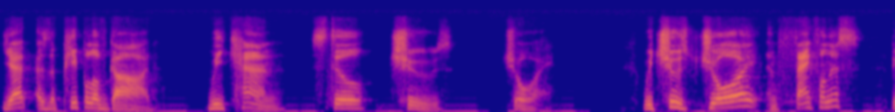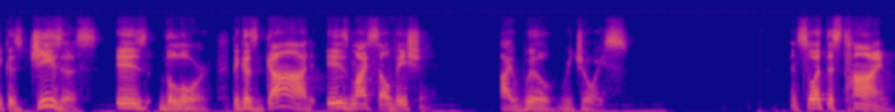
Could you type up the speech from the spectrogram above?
Yet, as the people of God, we can still choose joy. We choose joy and thankfulness because Jesus is the Lord, because God is my salvation. I will rejoice. And so at this time,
